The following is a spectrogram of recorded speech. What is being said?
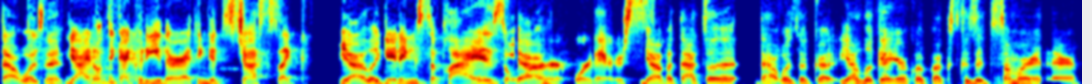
That wasn't. Yeah, I don't think I could either. I think it's just like yeah like getting supplies yeah. or orders yeah but that's a that was a good yeah look at your quickbooks because it's somewhere in there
